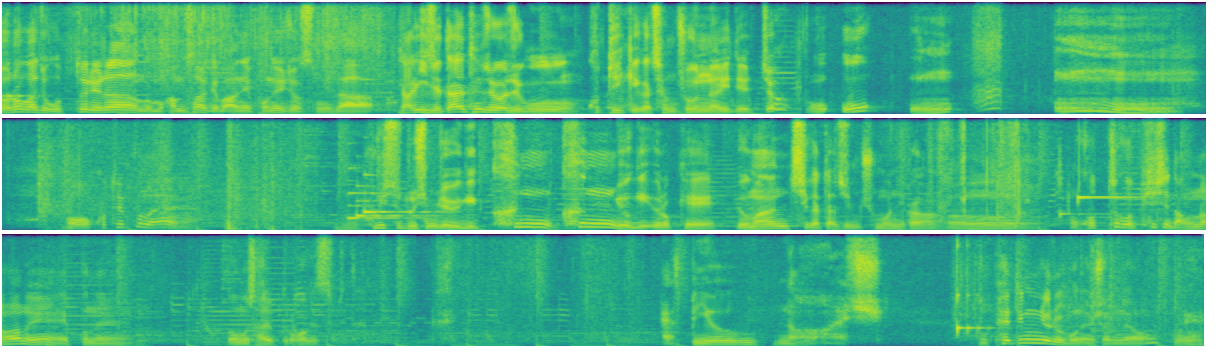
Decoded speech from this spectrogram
여러 가지 옷들이랑 너무 감사하게 많이 보내주셨습니다. 날이 이제 따뜻해져가지고 코트 입기가 참 좋은 날이 됐죠? 오, 오, 오. 어 코트 예쁘네. 크리스도 심지어 여기 큰 큰 여기 이렇게 요만치 같다 지금 주머니라 어, 코트가 핏이 낭낭하네. 예쁘네. 너무 잘 입도록 하겠습니다. 에스피오나지 패딩류를 보내주셨네요. 네.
